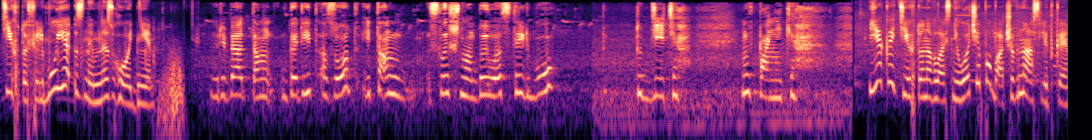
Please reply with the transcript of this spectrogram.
Ті, хто фільмує, з ним не згодні. Ребят, там горит азот, и там слышно было стрельбу. Тут дети. Мы в панике. Як і ті, хто на власні очі побачив наслідки.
